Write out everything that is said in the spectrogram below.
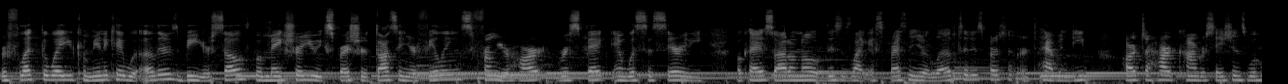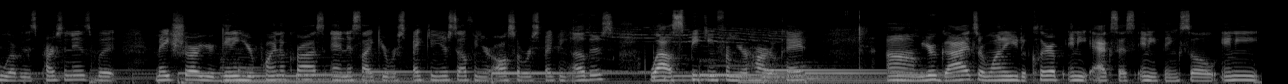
Reflect the way you communicate with others. Be yourself, but make sure you express your thoughts and your feelings from your heart, respect, and with sincerity, okay? So I don't know if this is like expressing your love to this person or having deep heart to heart conversations with whoever this person is, but make sure you're getting your point across and it's like you're respecting yourself and you're also respecting others while speaking from your heart, okay? Um, your guides are wanting you to clear up any access anything. So any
